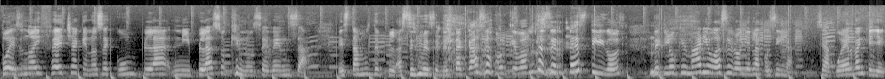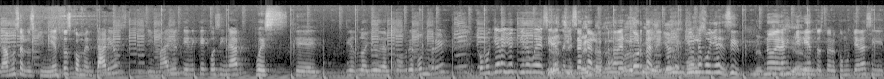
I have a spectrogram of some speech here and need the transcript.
Pues no hay fecha que no se cumpla ni plazo que no se venza. Estamos de plácemes en esta casa porque vamos a ser testigos de lo que Mario va a hacer hoy en la cocina. ¿Se acuerdan que llegamos a los 500 comentarios y Mario tiene que cocinar? Pues que Dios lo ayude al pobre hombre. Como quiera, yo aquí le voy a decir, ándale, sácalo. A ver, córtale. Yo le, yo le, voy a decir. No, eran 500, pero como quiera, sí,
